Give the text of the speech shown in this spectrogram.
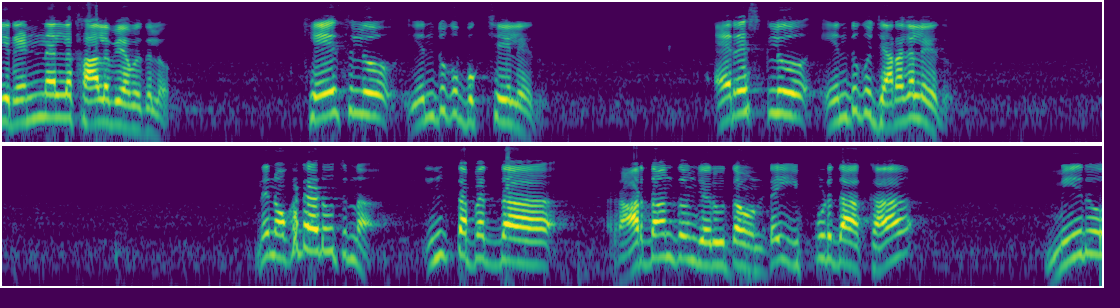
ఈ రెండు నెలల కాల వ్యవధిలో కేసులు ఎందుకు బుక్ చేయలేదు? అరెస్ట్లు ఎందుకు జరగలేదు? నేను ఒకటే అడుగుతున్నా. ఇంత పెద్ద రార్ధాంతం జరుగుతూ ఉంటే ఇప్పుడు దాకా మీరు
